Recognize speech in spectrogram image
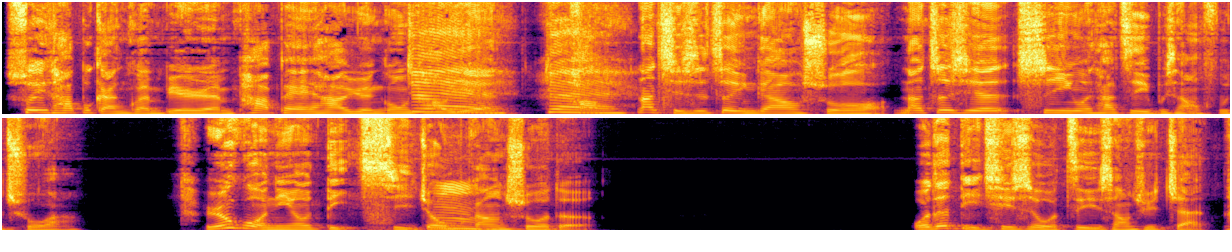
所以他不敢管别人，怕被他员工讨厌。对，好，那其实这应该要说，那这些是因为他自己不想付出啊。如果你有底气，就我们刚刚说的。嗯我的底气是我自己上去站，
